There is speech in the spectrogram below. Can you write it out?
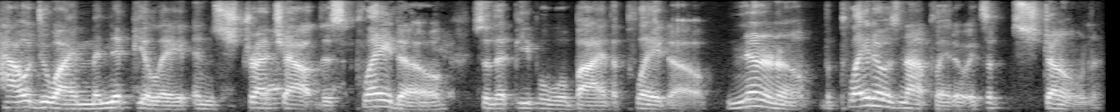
how do I manipulate and stretch out this Play Doh so that people will buy the Play Doh. No, no, no. The Play Doh is not Play Doh, it's a stone.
